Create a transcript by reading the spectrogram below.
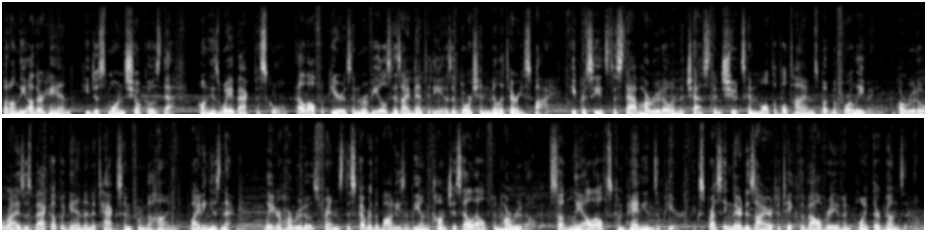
but on the other hand, he just mourns Shoko's death. On his way back to school, L-Elf appears and reveals his identity as a Dorssian military spy. He proceeds to stab Haruto in the chest and shoots him multiple times but before leaving, Haruto rises back up again and attacks him from behind, biting his neck. Later Haruto's friends discover the bodies of the unconscious L-Elf and Haruto. Suddenly L-Elf's companions appear, expressing their desire to take the Valvrave and point their guns at them.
